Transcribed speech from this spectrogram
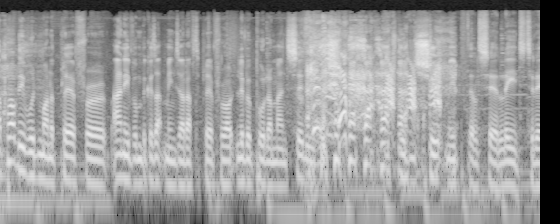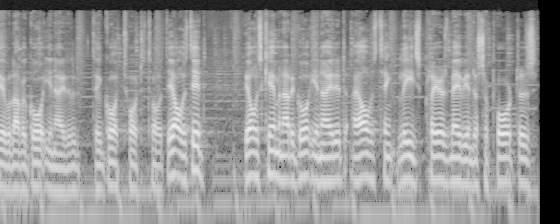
I probably wouldn't want to play for any of them because that means I'd have to play for Liverpool or Man City, which, which wouldn't suit me. They'll say Leeds today will have a go at United. They'll go toe to toe. They always did. They always came and had a go at United. I always think Leeds players, maybe and their supporters,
